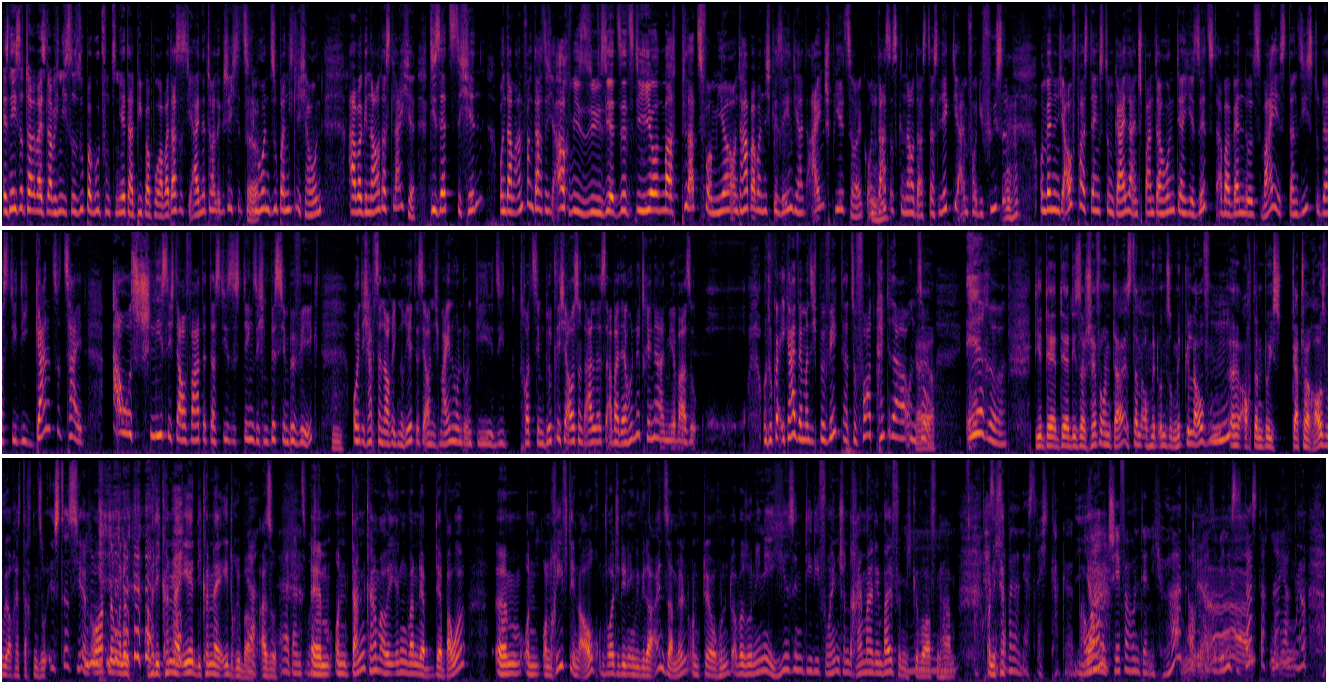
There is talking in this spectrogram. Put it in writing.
Ist nicht so toll, weil es, glaube ich, nicht so super gut funktioniert hat, pipapo. Aber das ist die eine tolle Geschichte zu Ja. dem Hund. Super niedlicher Hund. Aber genau das Gleiche. Die setzt sich hin und am Anfang dachte ich, ach, wie süß, jetzt sitzt die hier und macht Platz vor mir und habe aber nicht gesehen, die hat ein Spielzeug. Und Mhm. das ist genau das. Das legt die einem vor die Füße. Mhm. Und wenn du nicht aufpasst, denkst du, ein geiler, entspannter Hund, der hier sitzt. Aber wenn du es weißt, dann siehst du, dass die die ganze Zeit ausschließlich darauf wartet, dass dieses Ding sich ein bisschen bewegt. Hm. Und ich habe es dann auch ignoriert, ist ja auch nicht mein Hund und die sieht trotzdem glücklich aus und alles. Aber der Hundetrainer an mir war so, oh. und du, egal, wenn man sich bewegt hat, sofort könnte da und Ja, so. ja. Irre. Die, der, der, dieser Schäferhund da ist dann auch mit uns so mitgelaufen, Mhm. äh, auch dann durchs Gatter raus, wo wir auch erst dachten, so ist das hier in Ordnung. Und dann, aber die können da eh, die können da eh drüber. Ja, also, ja, ähm, und dann kam aber irgendwann der, der Bauer ähm, und, und rief den auch und wollte den irgendwie wieder einsammeln. Und der Hund aber so, nee, nee, hier sind die, die vorhin schon dreimal den Ball für mich geworfen haben. Das und ist ich habe aber dann erst recht kacke. Bauer Ja. mit Schäferhund, der nicht hört. Auch, Also wenigstens das, dachte, naja.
